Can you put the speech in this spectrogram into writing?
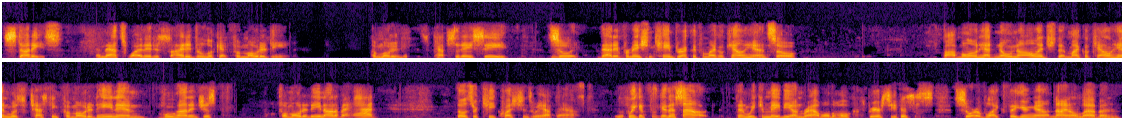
studies. And that's why they decided to look at famotidine. Famotidine mm-hmm. is Pepcid AC. So mm-hmm. that information came directly from Michael Callahan. So Bob Malone had no knowledge that Michael Callahan was testing famotidine and Wuhan and just famotidine out of a hat. Those are key questions we have to ask. If we can figure this out, then we can maybe unravel the whole conspiracy. This is sort of like figuring out 9 11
